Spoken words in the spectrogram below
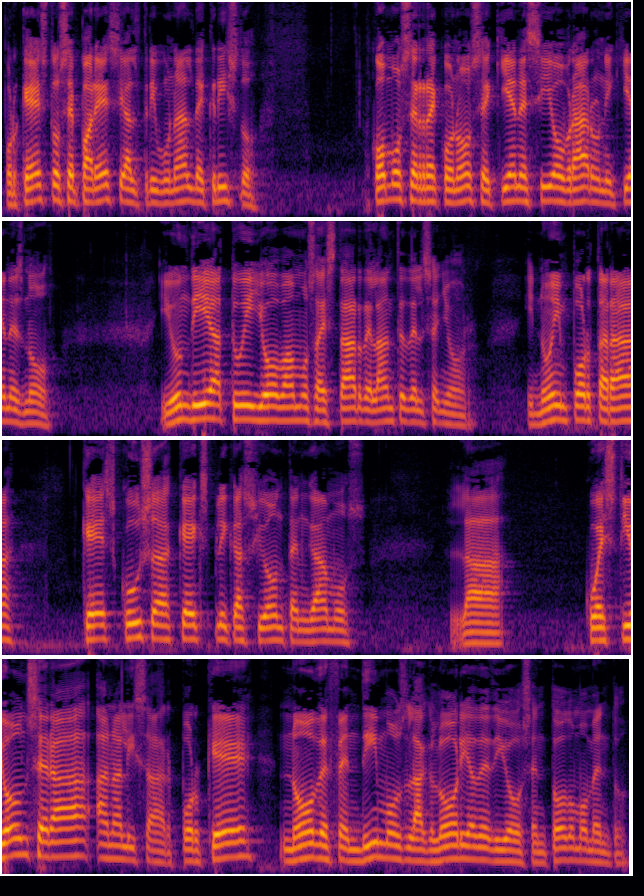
Porque esto se parece al tribunal de Cristo. Cómo se reconoce quiénes sí obraron y quiénes no. Y un día tú y yo vamos a estar delante del Señor. Y no importará qué excusa, qué explicación tengamos. La cuestión será analizar por qué no defendimos la gloria de Dios en todo momento.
